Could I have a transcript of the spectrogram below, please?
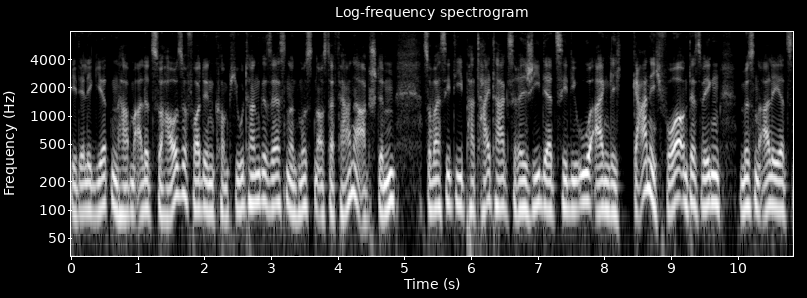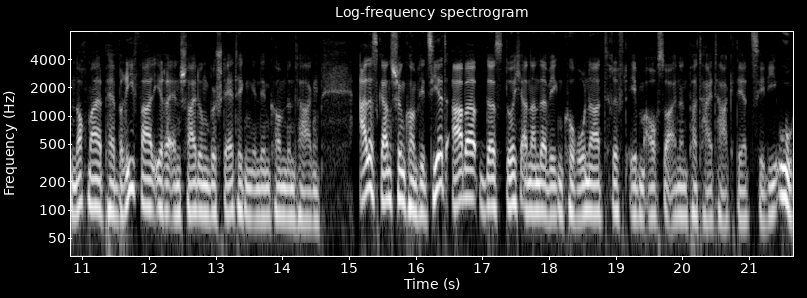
Die Delegierten haben alle zu Hause vor den Computern gesessen und mussten aus der Ferne abstimmen. Sowas sieht die Parteitagsregie der CDU eigentlich gar nicht vor und deswegen müssen alle jetzt nochmal per Briefwahl ihre Entscheidung bestätigen in den kommenden Tagen. Alles ganz schön kompliziert, aber das Durcheinander wegen Corona trifft eben auch so einen Parteitag der CDU.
